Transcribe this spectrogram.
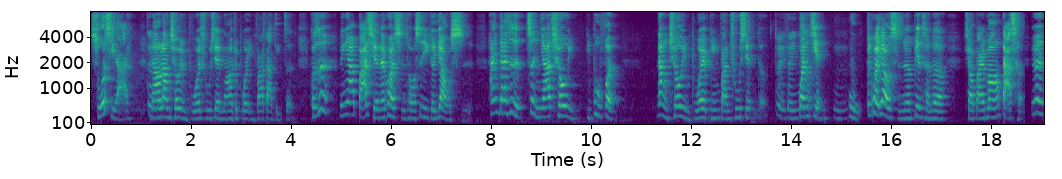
锁起来，然后让蚯蚓不会出现，然后就不会引发大地震。可是铃芽拔起的那块石头是一个钥匙，它应该是镇压蚯蚓一部分，让蚯蚓不会频繁出现的。对的，关键物。那块钥匙呢，变成了小白猫大臣，因为。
